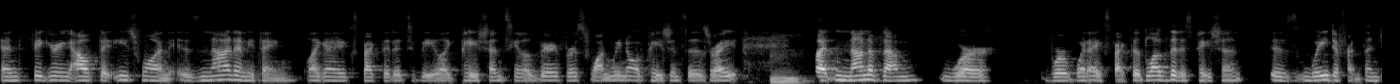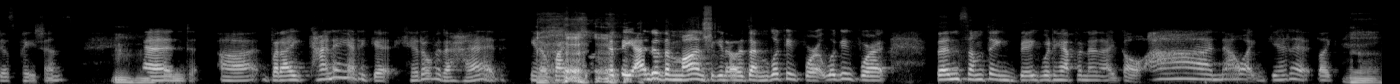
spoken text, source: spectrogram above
and figuring out that each one is not anything like I expected it to be, like patience, you know, the very first one, we know what patience is, right? Mm. But none of them were were what I expected. Love that is patient is way different than just patience. Mm-hmm. And uh, but I kind of had to get hit over the head, you know, by at the end of the month, you know, as I'm looking for it, looking for it, then something big would happen and I'd go, ah, now I get it. Like, yeah.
